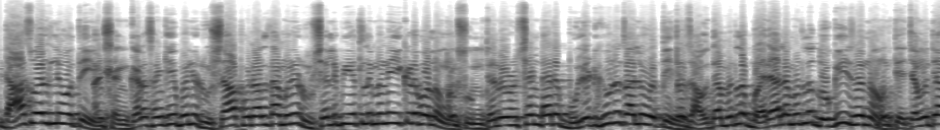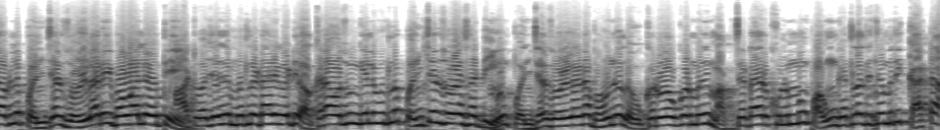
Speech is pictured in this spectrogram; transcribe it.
दहाच वाजले होते. आणि शंकरा सांगे म्हणे ऋषा फोन आलता म्हणे ऋषाला बी घेतलं म्हणे इकडे बोलावून. सुमत्यानं ऋषान डायरेक्ट बुलेट घेऊनच आले होते. तर जाऊ द्या म्हटलं बरे आलं म्हटलं दोघेही जण. त्याच्यामध्ये आपले पंचर जोडणारे भाऊ आले होते. आठ वाजेचे म्हटलं डायरेक्ट गाडी अकरा वाजून गेले म्हटलं पंचर जोडण्यासाठी मग पंचर जोडणाऱ्या भाऊनं लवकर लवकरमध्ये मागचा टायर खोलून मग पाहून घेतला त्याच्यामध्ये काटा.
